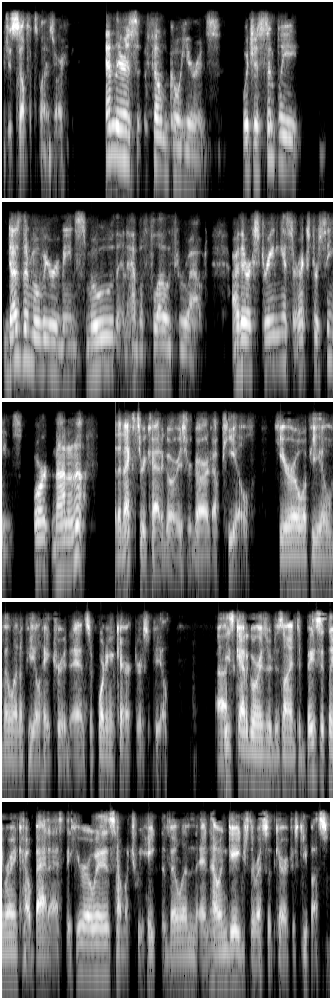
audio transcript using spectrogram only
which is self explanatory. And there's film coherence, which is simply does the movie remain smooth and have a flow throughout? Are there extraneous or extra scenes, or not enough? The next three categories regard appeal hero appeal, villain appeal, hatred, and supporting a character's appeal. Uh, these categories are designed to basically rank how badass the hero is, how much we hate the villain, and how engaged the rest of the characters keep us.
